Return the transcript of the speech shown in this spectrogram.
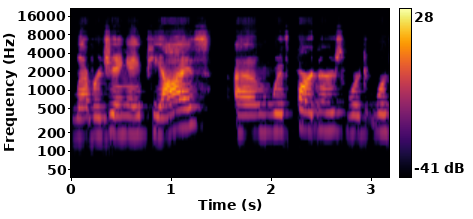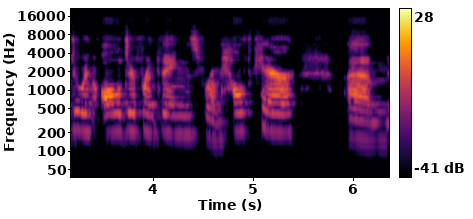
leveraging APIs um, with partners. We're, we're doing all different things from healthcare um,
